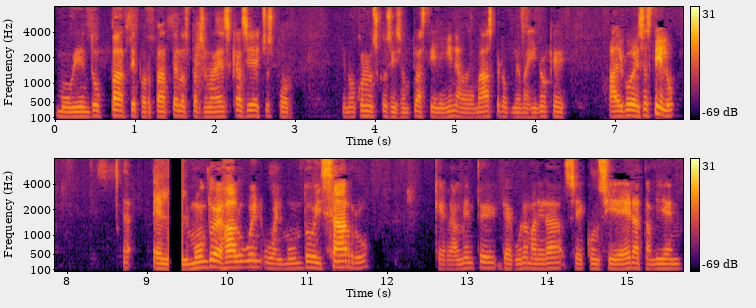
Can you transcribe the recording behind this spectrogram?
moviendo parte por parte de los personajes casi hechos por, yo no conozco si son plastilina o demás, pero me imagino que algo de ese estilo. El mundo de Halloween o el mundo bizarro, que realmente de alguna manera se considera también,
